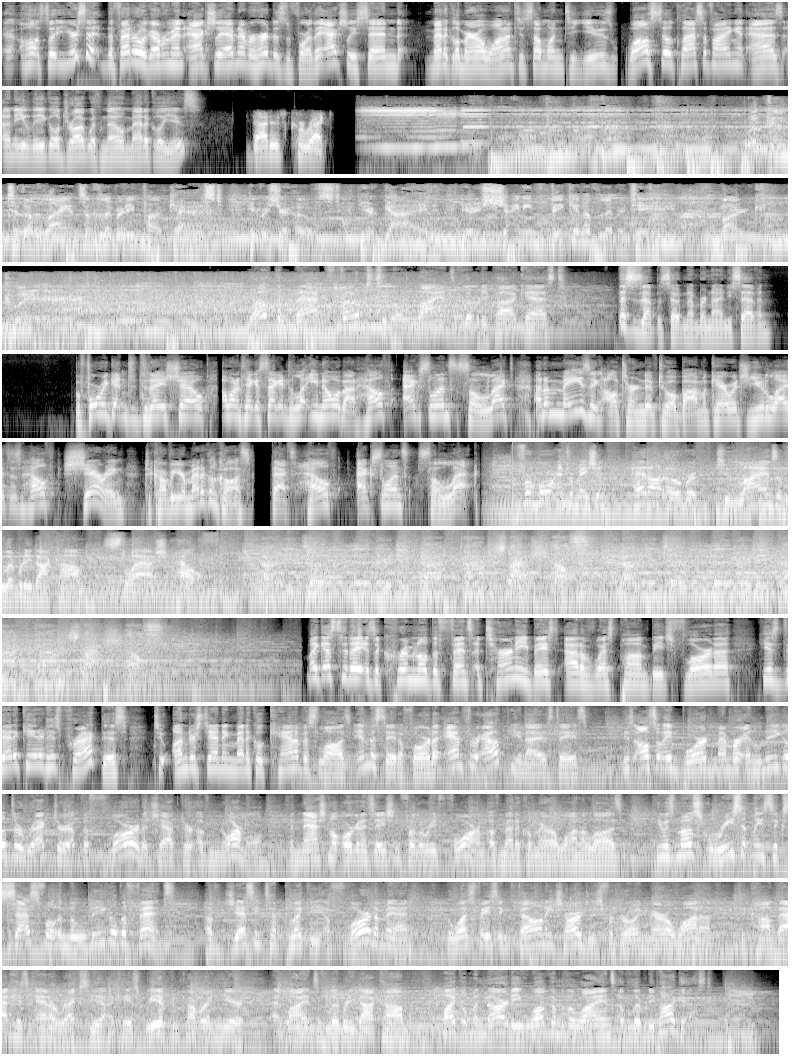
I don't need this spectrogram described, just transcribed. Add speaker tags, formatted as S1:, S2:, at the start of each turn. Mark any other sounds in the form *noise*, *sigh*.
S1: Uh, so you're saying the federal government actually, I've never heard this before. They actually send medical marijuana to someone to use while still classifying it as an illegal drug with no medical use?
S2: That is correct.
S3: Welcome to the Lions of Liberty podcast. Here is your host, your guide, your shining beacon of liberty, Marc Clair.
S1: Welcome back, folks, to the Lions of Liberty podcast. This is episode number 97. Before we get into today's show, I want to take a second to let you know about Health Excellence Select, an amazing alternative to Obamacare, which utilizes health sharing to cover your medical costs. That's Health Excellence Select. For more information, head on over to lionsofliberty.com slash health.
S4: Lionsofliberty.com slash health. Lionsofliberty.com slash health.
S1: My guest today is a criminal defense attorney based out of West Palm Beach, Florida. He has dedicated his practice to understanding medical cannabis laws in the state of Florida and throughout the United States. He's also a board member and legal director of the Florida chapter of NORML, the National Organization for the Reform of Medical Marijuana Laws. He was most recently successful in the legal defense of Jesse Teplicki, a Florida man who was facing felony charges for growing marijuana to combat his anorexia, a case we have been covering here at lionsofliberty.com. Michael Minardi, welcome to the Lions of Liberty podcast.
